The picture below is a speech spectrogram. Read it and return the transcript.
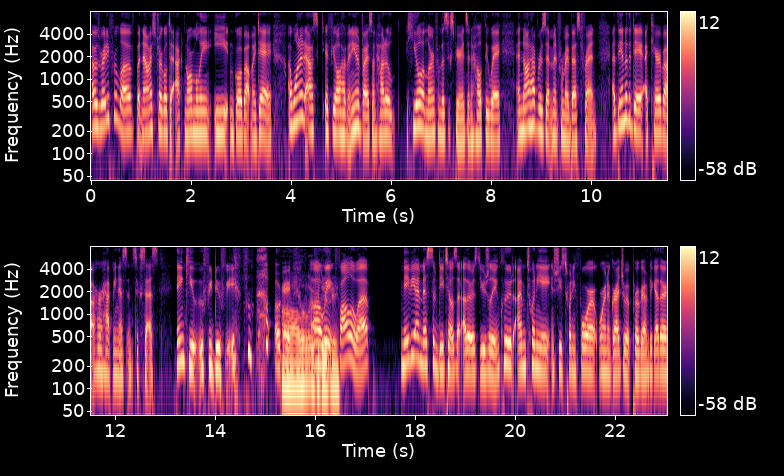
I was ready for love, but now I struggle to act normally, eat, and go about my day. I wanted to ask if y'all have any advice on how to heal and learn from this experience in a healthy way and not have resentment for my best friend. At the end of the day, I care about her happiness and success. Thank you, Oofy Doofy. okay. Oh, Oofy wait, follow up. Maybe I missed some details that others usually include. I'm 28 and she's 24. We're in a graduate program together.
